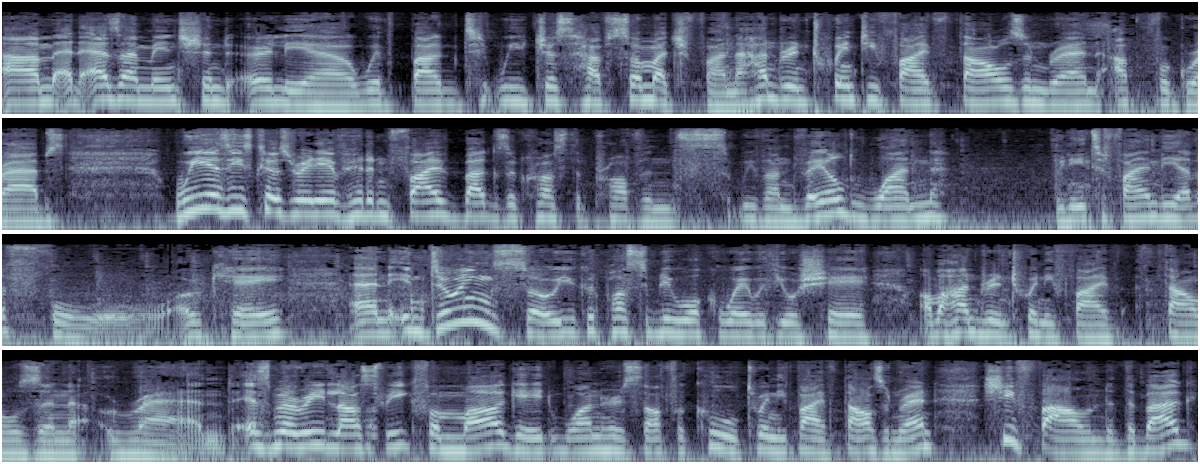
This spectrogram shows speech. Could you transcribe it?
Um, and as I mentioned earlier with Bugged, we just have so much fun. 125,000 Rand up for grabs. We as East Coast Radio have hidden five bugs across the province. We've unveiled one. We need to find the other four, okay? And in doing so, you could possibly walk away with your share of 125,000 Rand. Esmarie last week from Margate won herself a cool 25,000 Rand. She found the bug.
